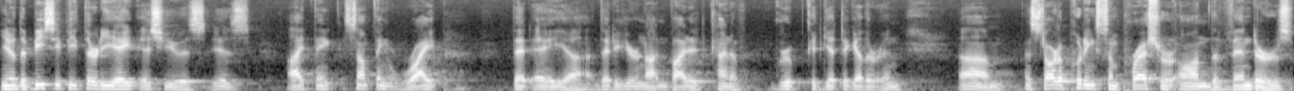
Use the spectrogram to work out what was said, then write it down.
You know, the BCP 38 issue is, is I think, something ripe that a, uh, that a you're not invited kind of group could get together and, um, and start putting some pressure on the vendors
